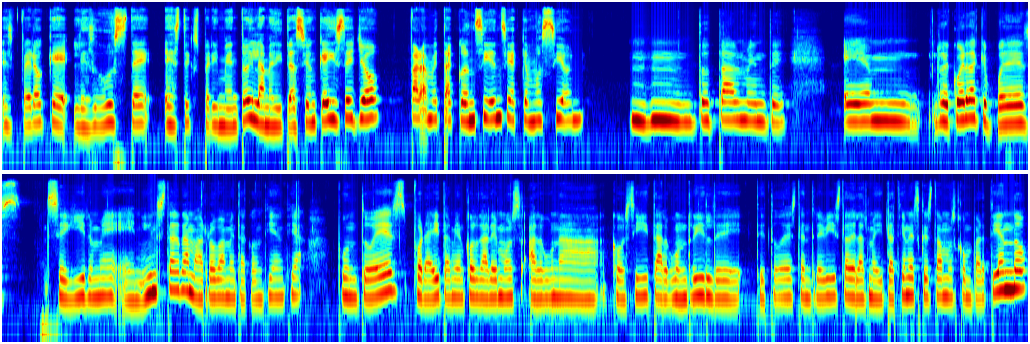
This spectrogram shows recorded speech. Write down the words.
espero que les guste este experimento y la meditación que hice yo para metaconciencia. Qué emoción. totalmente. Em, recuerda que puedes seguirme en Instagram, arroba metaconciencia.es. Por ahí también colgaremos alguna cosita, algún reel de, toda esta entrevista, de las meditaciones que estamos compartiendo.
